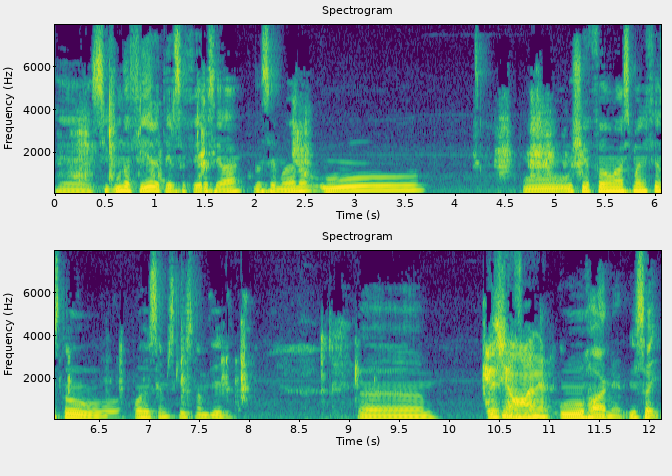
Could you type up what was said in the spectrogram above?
é, segunda-feira, terça-feira, sei lá, da semana, o, o, o chefão lá se manifestou. Porra, eu sempre esqueço o nome dele. Ah, Christian Horner. o Horner, isso aí.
